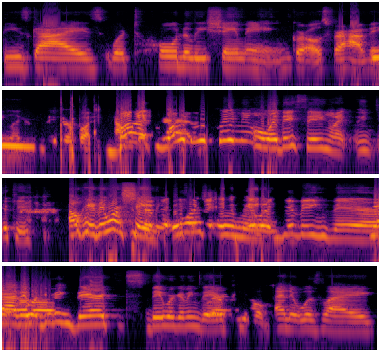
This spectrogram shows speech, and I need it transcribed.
these guys were totally shaming girls for having like a bigger body count. But were they claiming or were they saying like okay? Okay, they weren't shaming. They weren't shaming. They were giving their yeah, they were uh, giving their they were giving their appeal, and it was like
